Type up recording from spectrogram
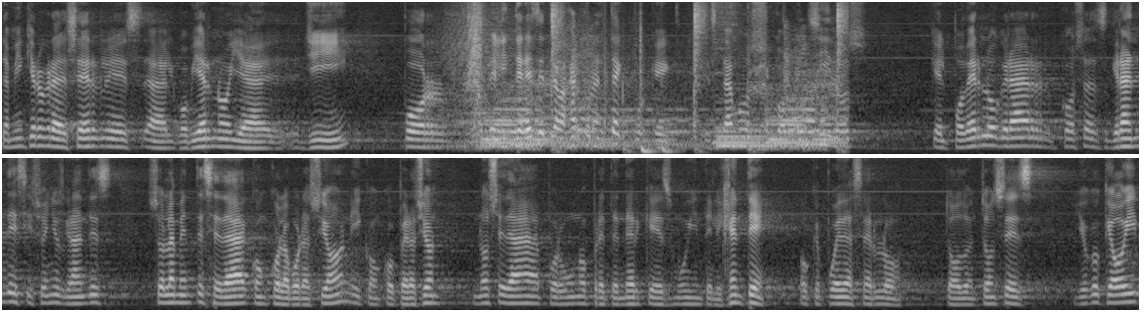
También quiero agradecerles al gobierno y a GE por el interés de trabajar con el TEC, porque estamos convencidos que el poder lograr cosas grandes y sueños grandes solamente se da con colaboración y con cooperación, no se da por uno pretender que es muy inteligente o que puede hacerlo todo. Entonces, yo creo que hoy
